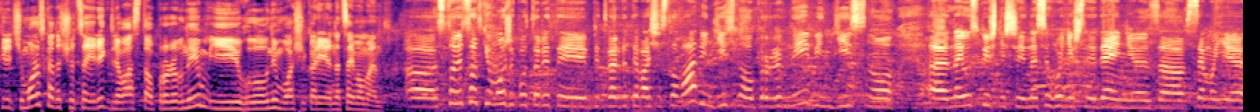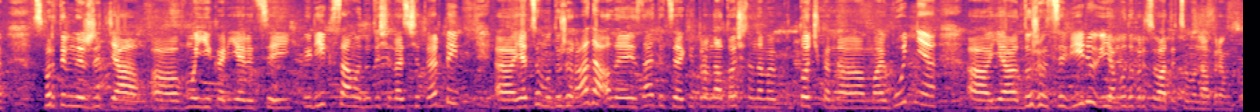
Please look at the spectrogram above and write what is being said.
скажіть, чи можна сказати, що цей рік для вас став проривним і головним у вашій кар'єрі на цей момент? Е, 100% можу повторити, підтвердити ваші слова. Він дійсно проривний, він дійсно е, найуспішніший на сьогоднішній день за все моє спортивне життя е, в моїй кар'єрі цей рік, саме 2024. Е, Я цьому дуже рада, але знаєте, це як відправна точка на точка на майбутнє. Е, Я дуже в це вірю і я буду працювати в цьому напрямку.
